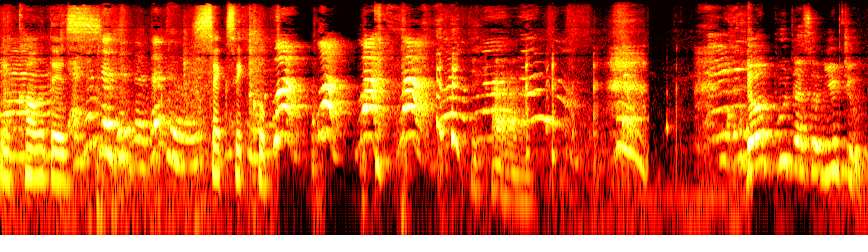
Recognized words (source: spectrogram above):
We call this sexy cook. Don't put us on YouTube.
